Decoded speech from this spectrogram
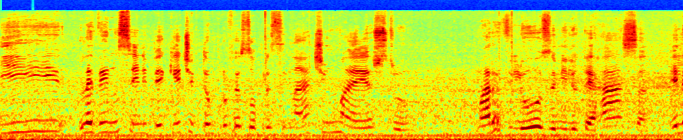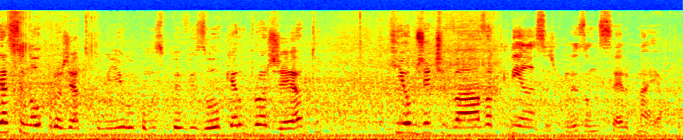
e levei no CNPq, tinha que ter um professor para assinar, tinha um maestro maravilhoso, Emílio Terraça, ele assinou o projeto comigo como supervisor, que era um projeto que objetivava crianças com lesão de cérebro na época.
